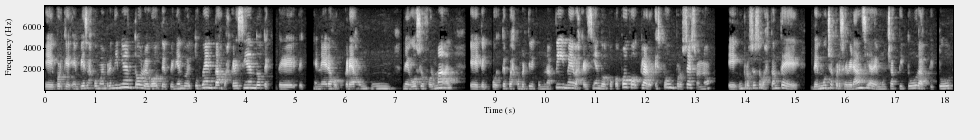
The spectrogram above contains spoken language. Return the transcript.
Eh, porque empiezas como emprendimiento, luego dependiendo de tus ventas vas creciendo, te, generas o creas un, negocio formal, eh, te, puedes convertir como una pyme, vas creciendo poco a poco. Claro, es todo un proceso, ¿no? Eh, un proceso bastante de mucha perseverancia, de mucha actitud, actitud,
